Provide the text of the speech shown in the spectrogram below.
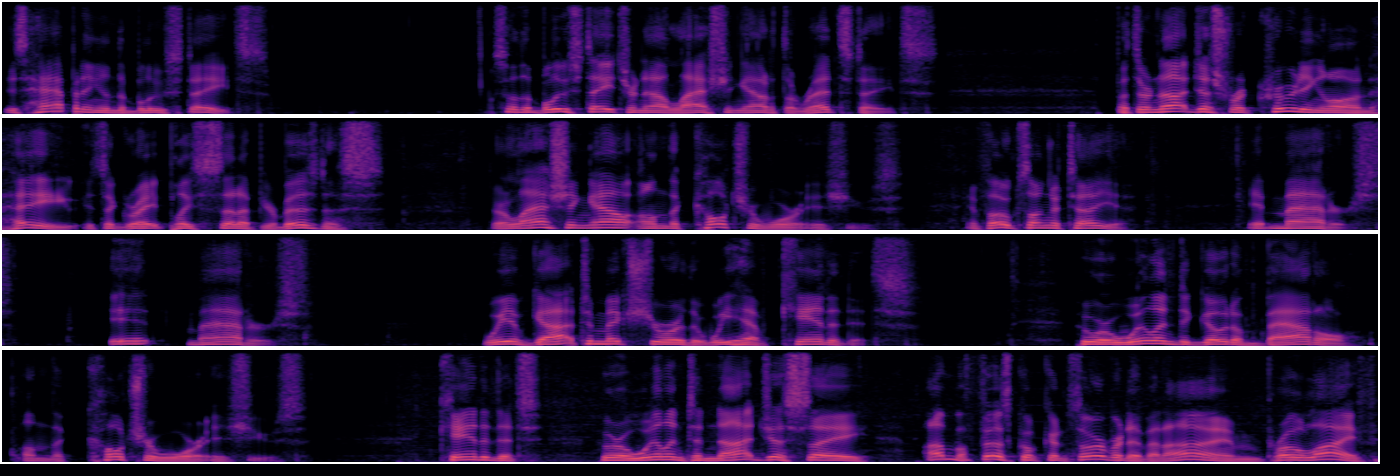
is happening in the blue states. So the blue states are now lashing out at the red states. But they're not just recruiting on, hey, it's a great place to set up your business. They're lashing out on the culture war issues. And folks, I'm going to tell you, it matters. It matters. We have got to make sure that we have candidates who are willing to go to battle on the culture war issues. Candidates who are willing to not just say, I'm a fiscal conservative and I'm pro life.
